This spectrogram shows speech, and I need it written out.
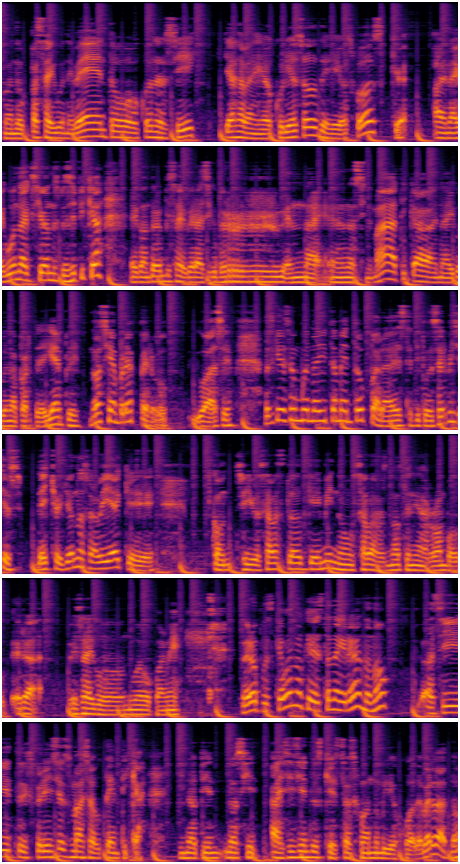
cuando pasa algún evento o cosas así, ya saben, lo curioso de los juegos, que en alguna acción específica, el control empieza a vibrar así en una, cinemática, en alguna parte de gameplay. No siempre, pero lo hace. Así que es un buen aditamento para este tipo de servicios. De hecho, yo no sabía que si usabas Cloud Gaming no usabas, no tenía Rumble. Era, es algo nuevo para mí. Pero pues qué bueno que están agregando, ¿no? Así tu experiencia es más auténtica y no, no así sientes que estás jugando un videojuego de verdad, ¿no?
